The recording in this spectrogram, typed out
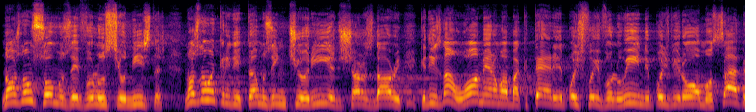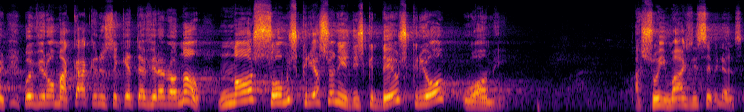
Nós não somos evolucionistas, nós não acreditamos em teorias de Charles Darwin que diz, não, o homem era uma bactéria, depois foi evoluindo, depois virou homo sapiens, depois virou macaco e não sei o que até virar. Não, nós somos criacionistas, diz que Deus criou o homem a sua imagem e semelhança.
